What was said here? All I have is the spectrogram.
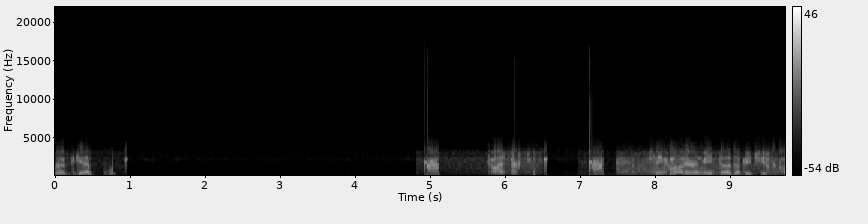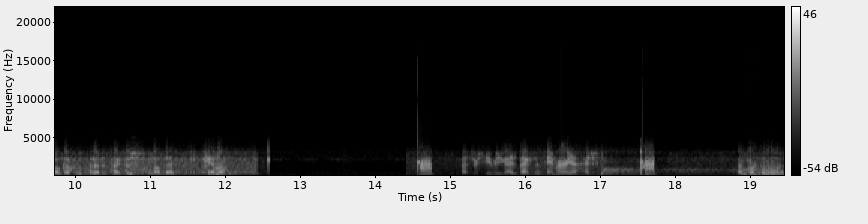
Live the gap. Go ahead, sir. Can you come out here and meet uh, Deputy Chief Kokoka and the detectives about that camera? Master Receiver, you guys back in the same area? I just... I'm for.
